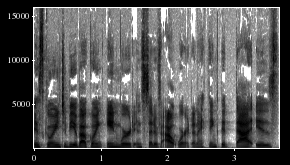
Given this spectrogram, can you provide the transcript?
is going to be about going inward instead of outward. And I think that that is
